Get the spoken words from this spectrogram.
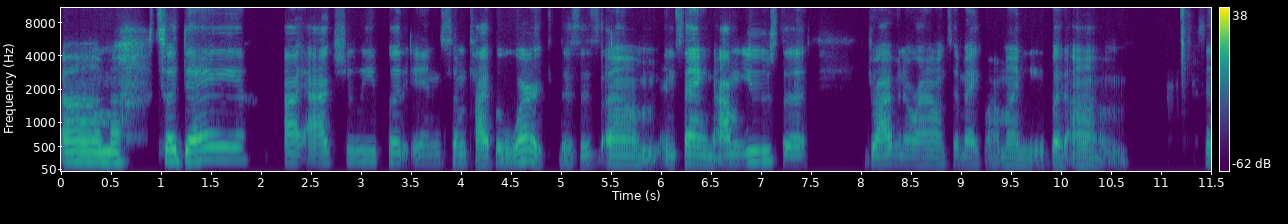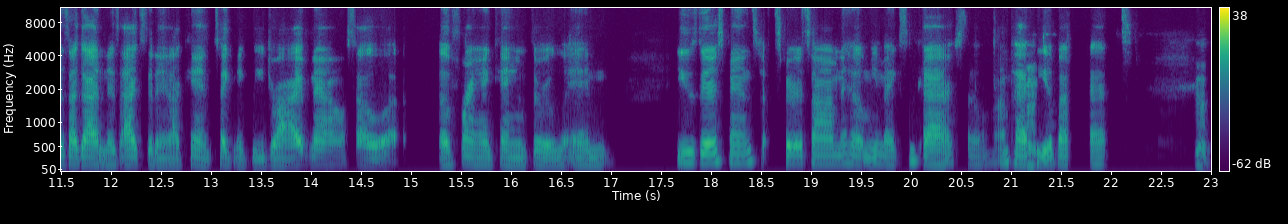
Um today I actually put in some type of work. This is um insane. I'm used to driving around to make my money, but um since I got in this accident, I can't technically drive now. So uh, a friend came through and used their spend, spare time to help me make some cash. So I'm happy Good. about that. Good.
